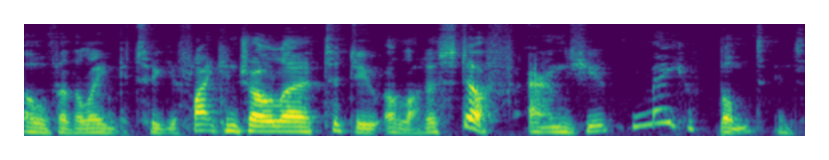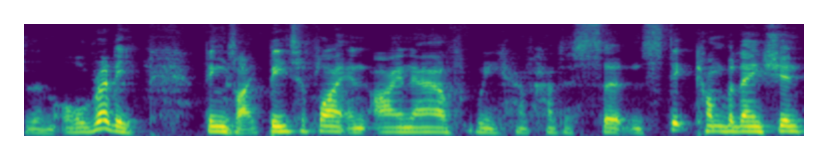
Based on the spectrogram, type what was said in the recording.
over the link to your flight controller to do a lot of stuff, and you may have bumped into them already. Things like Betaflight and iNav, we have had a certain stick combination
